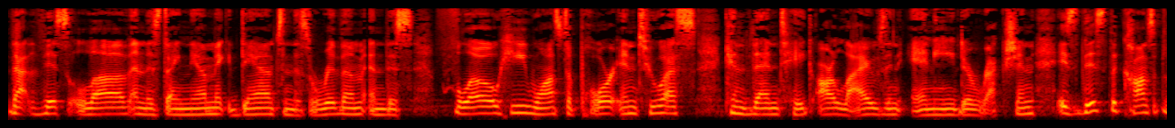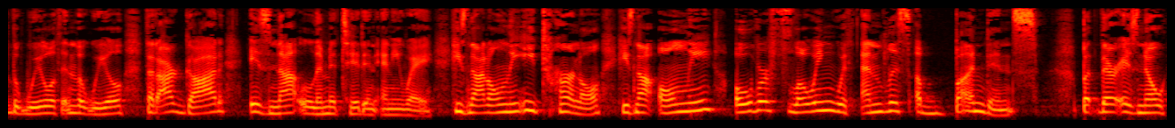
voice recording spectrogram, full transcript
that this love and this dynamic dance and this rhythm and this flow he wants to pour into us can then take our lives in any direction? Is this the concept of the wheel within the wheel that our God is not limited in any way? He's not only eternal, he's not only overflowing with endless abundance, but there is no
